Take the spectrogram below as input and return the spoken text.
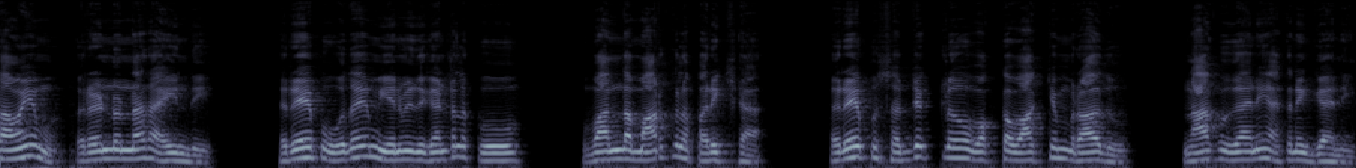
సమయం రెండున్నర అయింది. రేపు ఉదయం ఎనిమిది గంటలకు వంద మార్కుల పరీక్ష. రేపు సబ్జెక్టులో ఒక్క వాక్యం రాదు. నాకు గాని అతనికి గాని.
